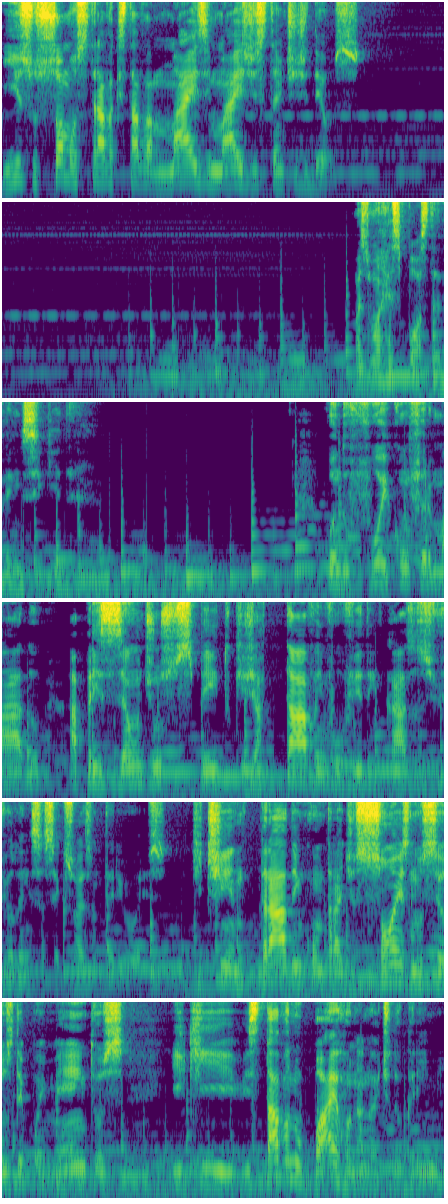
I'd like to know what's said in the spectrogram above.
e isso só mostrava que estava mais e mais distante de Deus. Mas uma resposta veio em seguida quando foi confirmado a prisão de um suspeito que já estava envolvido em casos de violências sexuais anteriores, que tinha entrado em contradições nos seus depoimentos e que estava no bairro na noite do crime.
